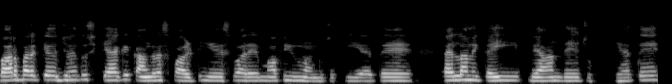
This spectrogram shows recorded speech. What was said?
ਬਾਰ-ਬਾਰ ਕਿ ਜਿਵੇਂ ਤੁਸੀਂ ਕਿਹਾ ਕਿ ਕਾਂਗਰਸ ਪਾਰਟੀ ਇਸ ਬਾਰੇ ਮਾਫੀ ਵੀ ਮੰਗ ਚੁੱਕੀ ਹੈ ਤੇ ਪਹਿਲਾਂ ਵੀ ਕਈ ਬਿਆਨ ਦੇ ਚੁੱਕੀ ਹੈ ਤੇ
